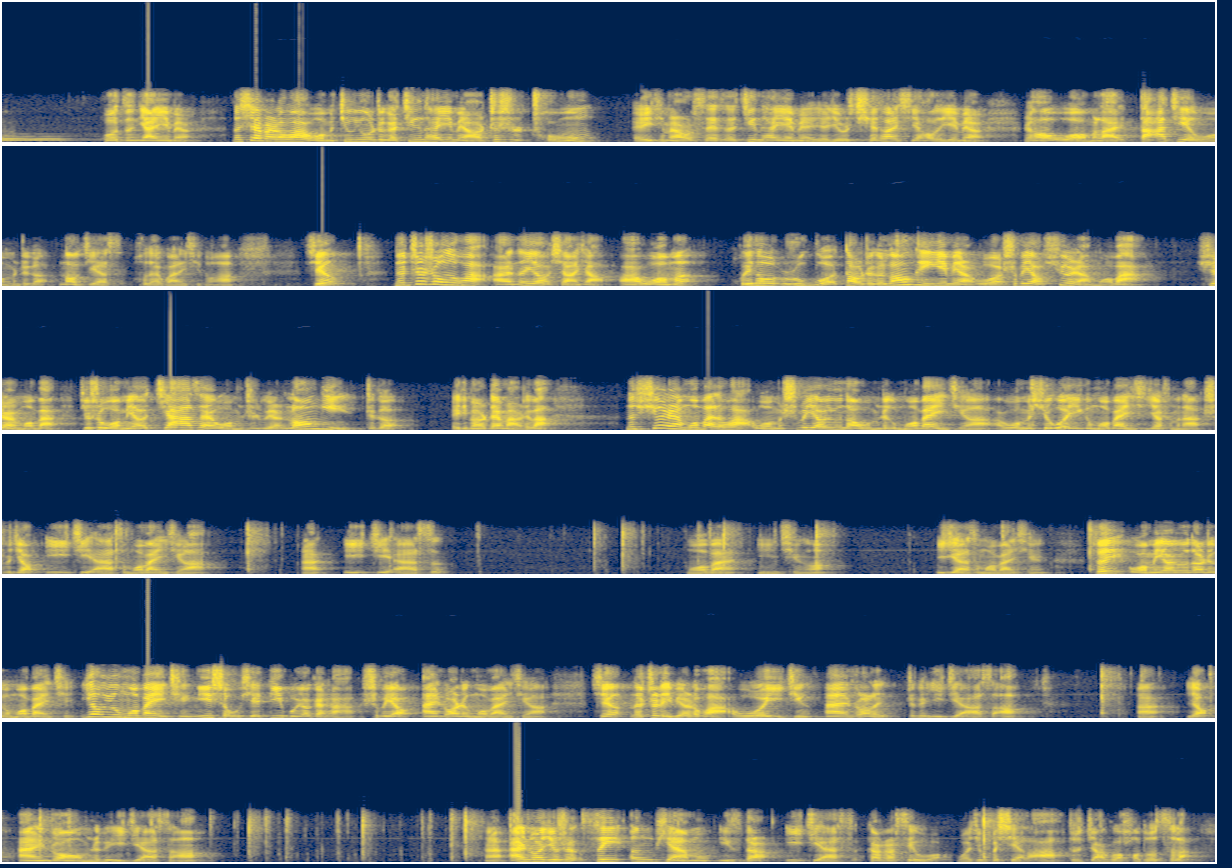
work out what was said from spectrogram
或增加页面。那下边的话，我们就用这个静态页面啊，这是从 HTML、CSS 静态页面，也就是前端写好的页面，然后我们来搭建我们这个 Node.js 后台管理系统啊。行，那这时候的话，哎，那要想一想啊，我们。回头如果到这个 login 页面，我是不是要渲染模板？渲染模板就是我们要加载我们这边 login 这个 HTML 代码，对吧？那渲染模板的话，我们是不是要用到我们这个模板引擎啊？我们学过一个模板引擎叫什么呢？是不是叫 EGS 模板引擎啊？啊，EGS 模板引擎啊，EGS 模板引擎。所以我们要用到这个模板引擎，要用模板引擎，你首先第一步要干啥？是不是要安装这个模板引擎啊？行，那这里边的话，我已经安装了这个 EGS 啊。啊，要安装我们这个 EGS 啊，啊，安装就是 cnpm install EGS 杠杠 c 五，我就不写了啊，这讲过好多次了。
